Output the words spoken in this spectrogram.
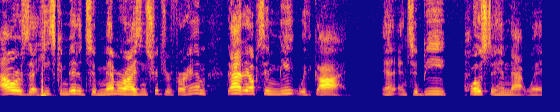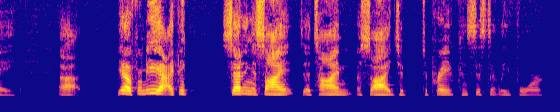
hours that he's committed to memorizing Scripture. For him, that helps him meet with God and, and to be close to Him that way. Uh, you know, for me, I think setting aside a time aside to, to pray consistently for,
